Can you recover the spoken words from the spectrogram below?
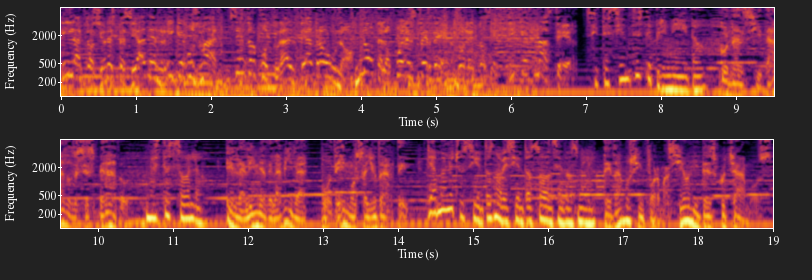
y la actuación especial de Enrique Guzmán. Centro Cultural Teatro 1. No te lo puedes perder. Boletos en Ticketmaster. Si te sientes deprimido, Con ansiedad o desesperado, no estás solo. En la línea de la vida podemos ayudarte. Llama al 800-911-2000. Te damos información y te escuchamos.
